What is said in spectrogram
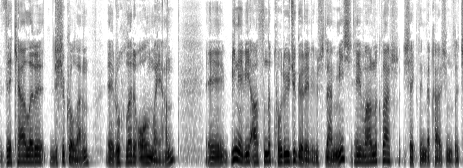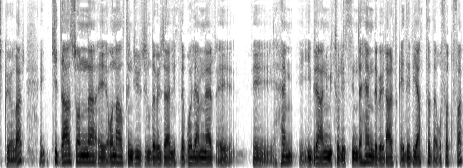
zekaları düşük olan, e, ruhları olmayan e, bir nevi aslında koruyucu görevi üstlenmiş e, varlıklar şeklinde karşımıza çıkıyorlar. E, ki daha sonra e, 16. yüzyılda özellikle golemler e, e, hem İbrani mitolojisinde hem de böyle artık edebiyatta da ufak ufak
